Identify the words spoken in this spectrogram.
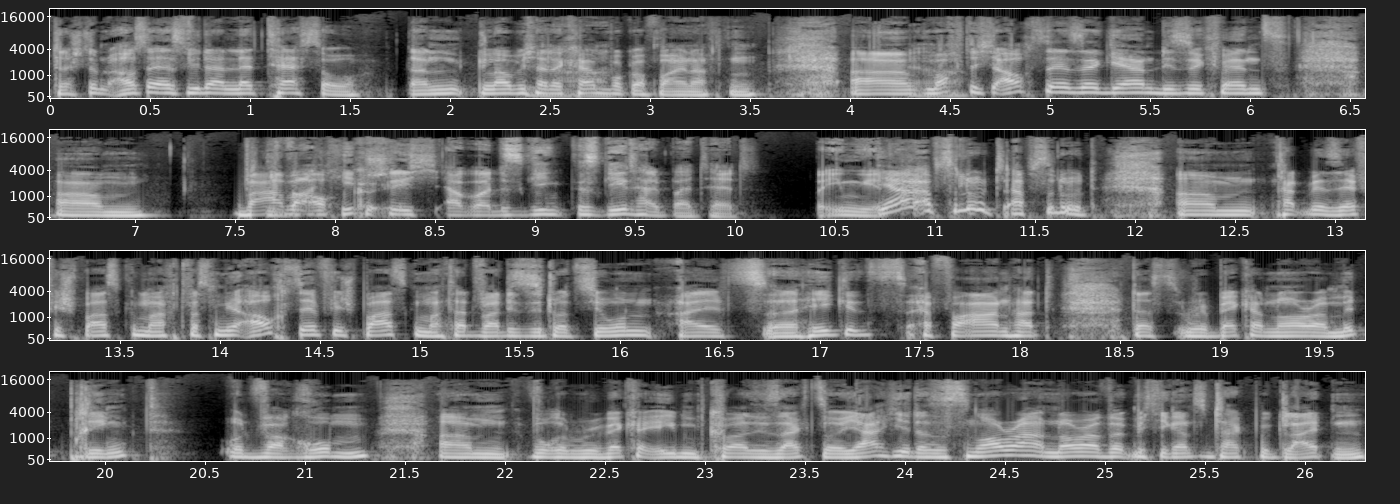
Das stimmt, außer er ist wieder Letesso. Dann, glaube ich, hat ja. er keinen Bock auf Weihnachten. Äh, ja. Mochte ich auch sehr, sehr gern, die Sequenz. Ähm, war die aber war auch kitschig, aber das ging, das geht halt bei Ted. Bei ihm geht. Ja, absolut, absolut. Ähm, hat mir sehr viel Spaß gemacht. Was mir auch sehr viel Spaß gemacht hat, war die Situation, als äh, Higgins erfahren hat, dass Rebecca Nora mitbringt und warum, ähm, wo Rebecca eben quasi sagt, so, ja, hier, das ist Nora, Nora wird mich den ganzen Tag begleiten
